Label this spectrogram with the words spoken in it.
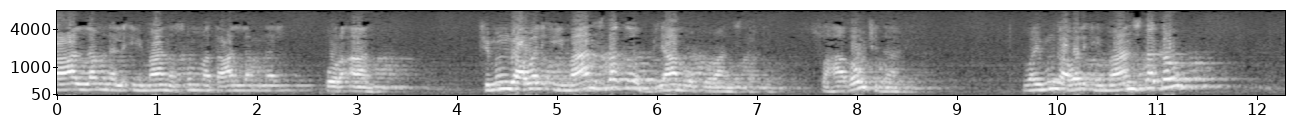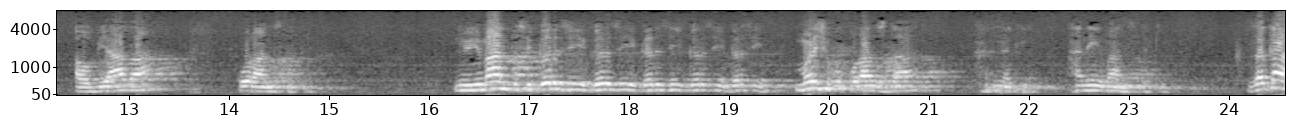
تعلمنا الايمان ثم تعلمنا القران چې مونږ اول ایمان زده کو بیا مو قران زده کو صحابه چې دا وی وای مونږ اول ایمان زده کو او بیا با قران زده کو نو ایمان پسې ګرځي ګرځي ګرځي ګرځي ګرځي مړ شو قران زده نه کی هنه ایمان زده کی زکا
